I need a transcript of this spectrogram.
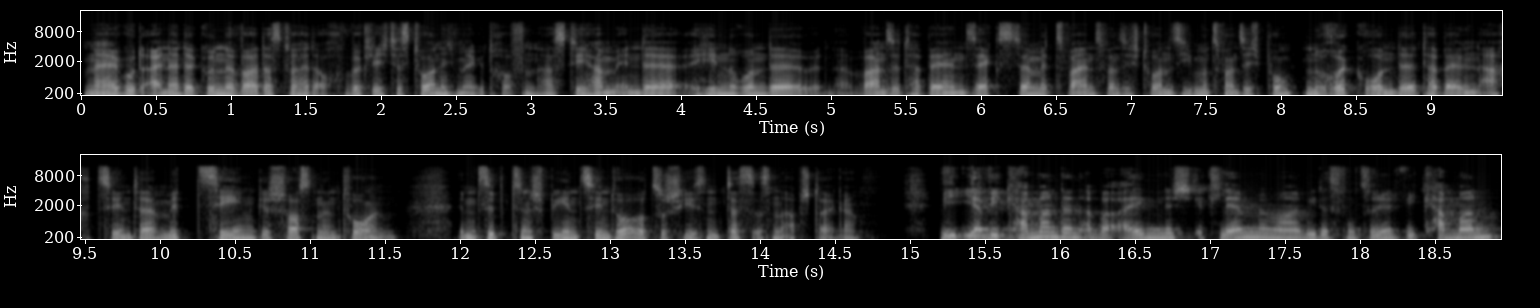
Naja gut, einer der Gründe war, dass du halt auch wirklich das Tor nicht mehr getroffen hast. Die haben in der Hinrunde, waren sie Tabellen Sechster mit 22 Toren, 27 Punkten, Rückrunde Tabellen 18. mit 10 geschossenen Toren. In 17 Spielen 10 Tore zu schießen, das ist ein Absteiger. Wie, ja, wie kann man denn aber eigentlich, erklären wir mal, wie das funktioniert, wie kann man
